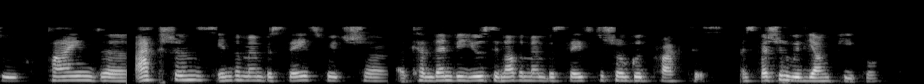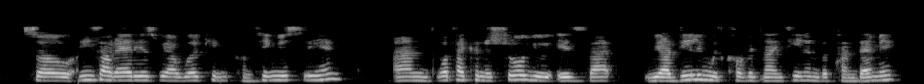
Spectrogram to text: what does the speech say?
to find uh, actions in the member states which uh, can then be used in other member states to show good practice, especially with young people. So these are areas we are working continuously in. And what I can assure you is that we are dealing with COVID-19 and the pandemic,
